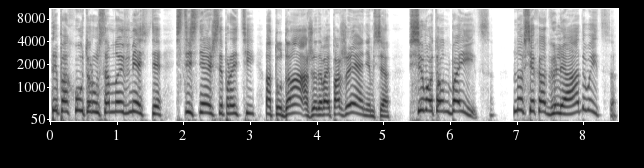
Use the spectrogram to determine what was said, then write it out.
Ты по хутору со мной вместе стесняешься пройти, а туда же давай поженимся. Всего-то он боится, на всех оглядывается,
